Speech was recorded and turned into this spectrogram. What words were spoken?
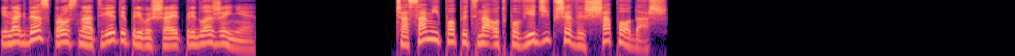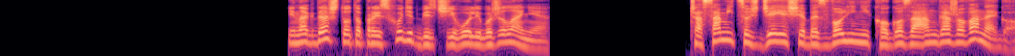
Иногда спрос на ответы превышает предложение. Czasami popyt na odpowiedzi przewyższa podaż. Иногда что-то происходит без чьего-либо желания. Czasami coś dzieje się bez woli nikogo zaangażowanego.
